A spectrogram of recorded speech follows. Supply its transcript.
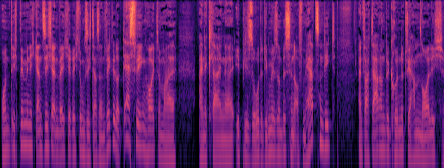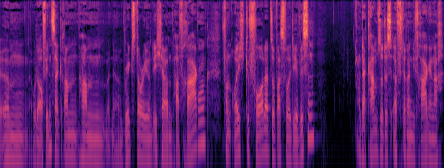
und ich bin mir nicht ganz sicher, in welche Richtung sich das entwickelt. Und deswegen heute mal eine kleine Episode, die mir so ein bisschen auf dem Herzen liegt. Einfach darin begründet, wir haben neulich ähm, oder auf Instagram haben äh, Brickstory und ich haben ein paar Fragen von euch gefordert. So was wollt ihr wissen? Und da kam so des Öfteren die Frage nach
